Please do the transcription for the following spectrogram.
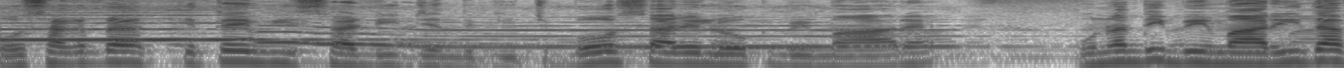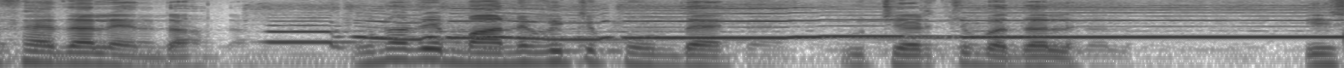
ਹੋ ਸਕਦਾ ਕਿਤੇ ਵੀ ਸਾਡੀ ਜ਼ਿੰਦਗੀ 'ਚ ਬਹੁਤ ਸਾਰੇ ਲੋਕ ਬਿਮਾਰ ਹੈ। ਉਹਨਾਂ ਦੀ ਬਿਮਾਰੀ ਦਾ ਫਾਇਦਾ ਲੈਂਦਾ। ਉਹਨਾਂ ਦੇ ਮਨ ਵਿੱਚ ਪਾਉਂਦਾ ਹੈ, ਤੂੰ ਚਰਚ ਬਦਲ। ਇਸ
